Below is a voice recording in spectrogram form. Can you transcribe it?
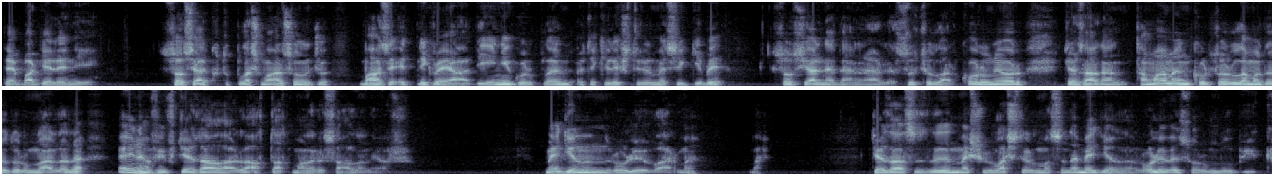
teba geleneği, sosyal kutuplaşmalar sonucu bazı etnik veya dini grupların ötekileştirilmesi gibi sosyal nedenlerle suçlular korunuyor, cezadan tamamen kurtarılamadığı durumlarda da en hafif cezalarla atlatmaları sağlanıyor. Medyanın rolü var mı? Var. Cezasızlığın meşrulaştırılmasında medyanın rolü ve sorumluluğu büyük.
